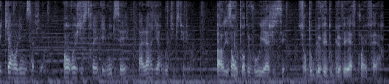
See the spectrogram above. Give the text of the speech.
et Caroline Saphir. Enregistré et mixé à l'arrière-boutique studio. Parlez-en autour de vous et agissez sur wwf.fr.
